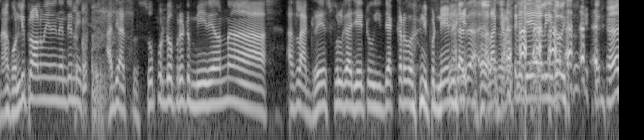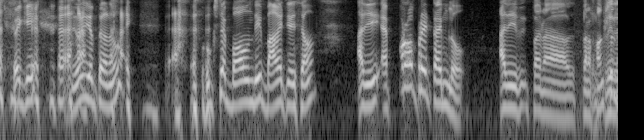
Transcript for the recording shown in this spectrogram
నాకు ఓన్లీ ప్రాబ్లం ఏమైందంటే అది అసలు సూపర్ డూపర్ మీరేమన్నా అసలు ఆ గ్రేస్ఫుల్గా చేయటం ఇది ఎక్కడ ఇప్పుడు నేను. అలా కరెక్ట్గా చేయాలి చెప్తున్నాను. హుక్ స్టెప్ బాగుంది బాగా చేసాం అది అప్రోప్రియట్ టైంలో అది మన మన ఫంక్షన్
